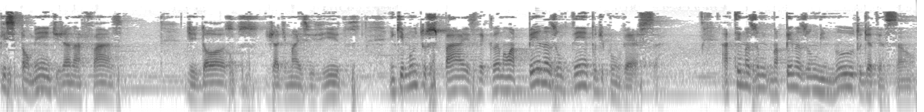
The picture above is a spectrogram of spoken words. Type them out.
principalmente já na fase de idosos, já de mais vividos, em que muitos pais reclamam apenas um tempo de conversa apenas um, apenas um minuto de atenção.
